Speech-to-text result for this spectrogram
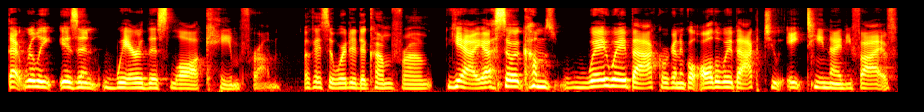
that really isn't where this law came from. Okay, so where did it come from? Yeah, yeah. So it comes way, way back. We're going to go all the way back to 1895.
